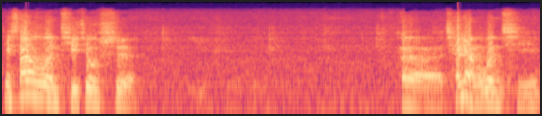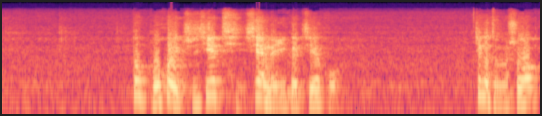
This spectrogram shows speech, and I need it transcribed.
第三个问题就是，呃，前两个问题都不会直接体现的一个结果。这个怎么说？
